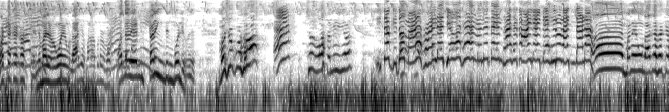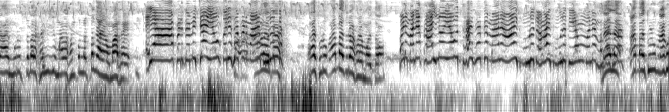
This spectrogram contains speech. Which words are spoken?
વટ મારે એવું લાગે પણ આપણે વધારે એની દિન બોલ્યો છે હું શું કહું છો? હે? શું હો તમે અહીંયા? ઈ તો કીધું મારા ફાયડા જેવો છે મને તો એમ થાય કે આઈ નાઈ બેહીરો રાત દાડા. આ મને એવું લાગે છે કે આ મુરત તમારે ખાઈ ગયું મારા સંપલ પગ આવ્યો માથે. એટલે તમે ચા એવું કરી છે પણ મારા આ થોડુંક આ બાજુ રાખો એમ હોય તો. પણ મને કાલનો એવું થાય છે કે મારે આ જ આજ જ એવું મને ના ના આ બાજુ થોડુંક રાખો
